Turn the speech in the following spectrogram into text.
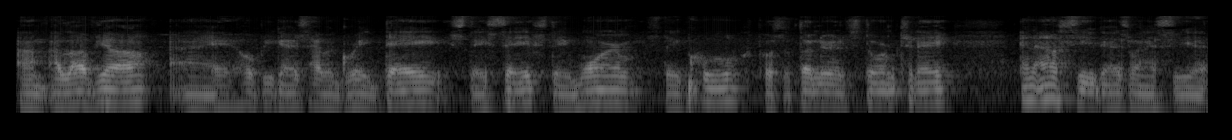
Um, I love y'all. I hope you guys have a great day. Stay safe, stay warm, stay cool. Supposed to thunder and storm today. And I'll see you guys when I see you.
